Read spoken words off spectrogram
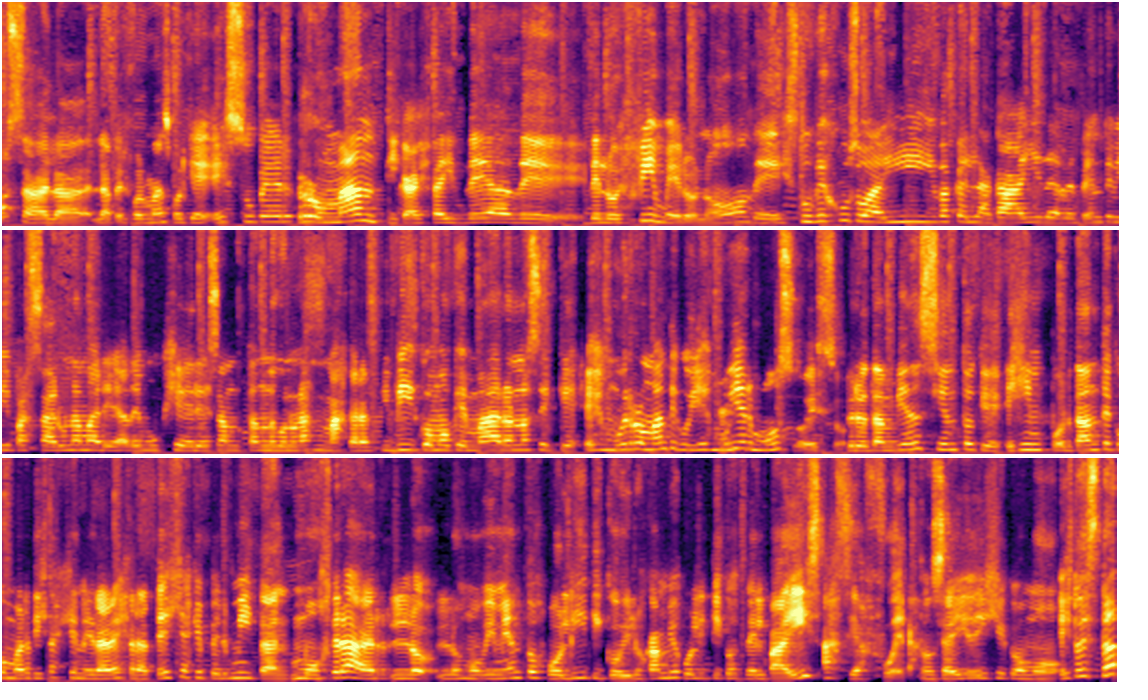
hermosa la, la, performance porque es súper romántica esta idea de, de, lo efímero, ¿no? De estuve justo ahí, iba en la calle y de repente vi pasar una marea de mujeres cantando con unas máscaras y vi cómo quemaron, no sé qué. Es muy romántico y es muy hermoso eso. Pero también siento que es importante como artistas generar estrategias que permitan mostrar lo, los movimientos políticos y los cambios políticos del país hacia afuera. Entonces ahí yo dije como, esto es tan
